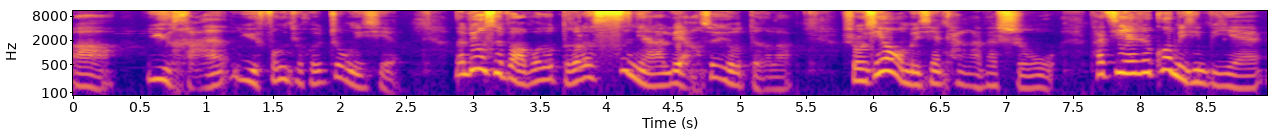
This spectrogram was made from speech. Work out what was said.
啊。遇寒遇风就会重一些。那六岁宝宝都得了四年了，两岁就得了。首先，我们先看看他食物。他既然是过敏性鼻炎，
